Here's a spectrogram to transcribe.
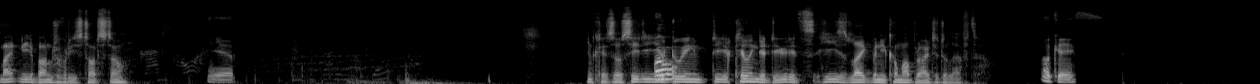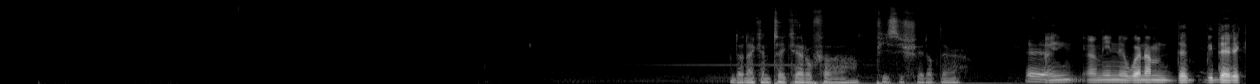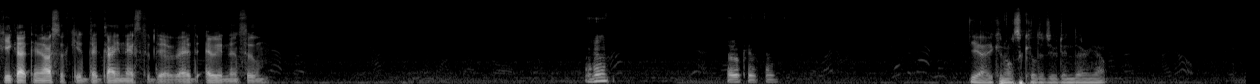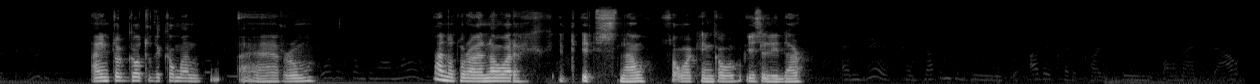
Might need a bunch of restarts though. Yeah. Okay, so CD, you're Oh. doing, you're killing the dude. It's he's like when you come up right to the left. Okay. And then I can take care of a uh, PC shit up there. Yeah. I mean, I mean, when I'm the, with the kick, I can also kill the guy next to the red evidence room. Mm-hmm. Okay. okay. Yeah, you can also kill the dude in there. Yeah. I need to go to the command uh, room. I'm not sure I know where it, it is now, so I can go easily there. And this has nothing to do with your other credit cards being all maxed out,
